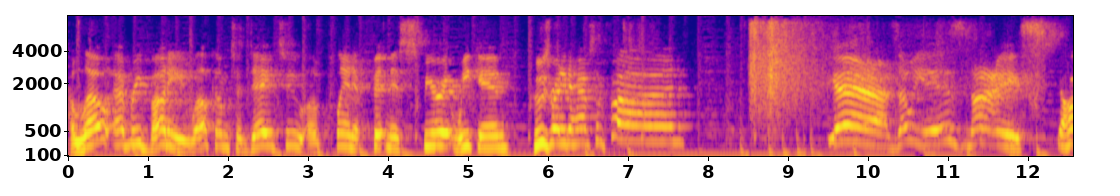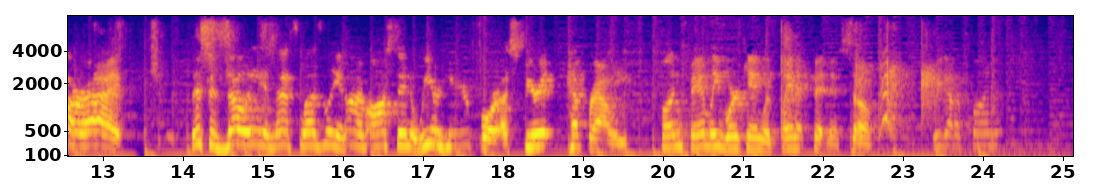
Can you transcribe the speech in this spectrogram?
Hello, everybody. Welcome to day two of Planet Fitness Spirit Weekend. Who's ready to have some fun? Yeah, Zoe is. Nice. All right. This is Zoe, and that's Leslie, and I'm Austin. We are here for a Spirit Pep Rally, fun family work in with Planet Fitness. So, we got a fun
